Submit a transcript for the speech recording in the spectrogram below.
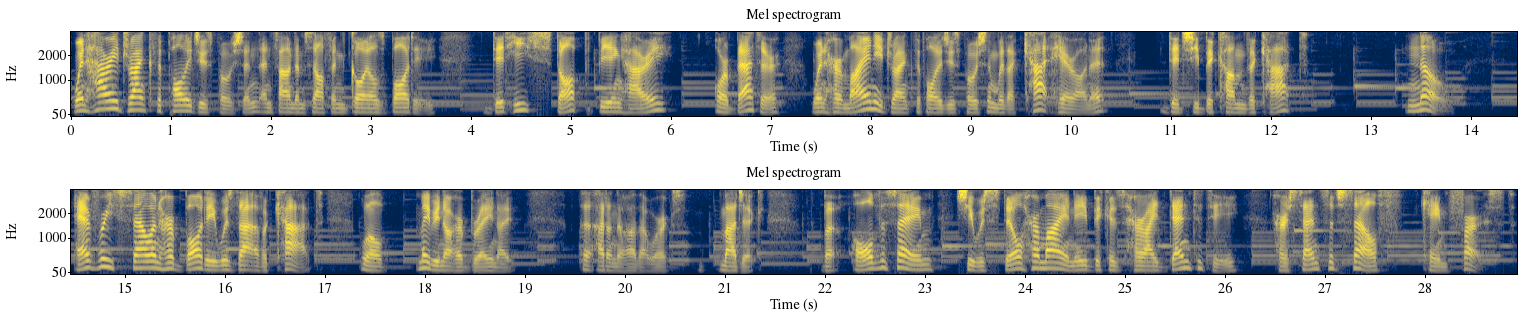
When Harry drank the polyjuice potion and found himself in Goyle's body, did he stop being Harry? Or better, when Hermione drank the polyjuice potion with a cat hair on it, did she become the cat? No. Every cell in her body was that of a cat. Well, maybe not her brain. I, I don't know how that works. Magic. But all the same, she was still Hermione because her identity, her sense of self, came first.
